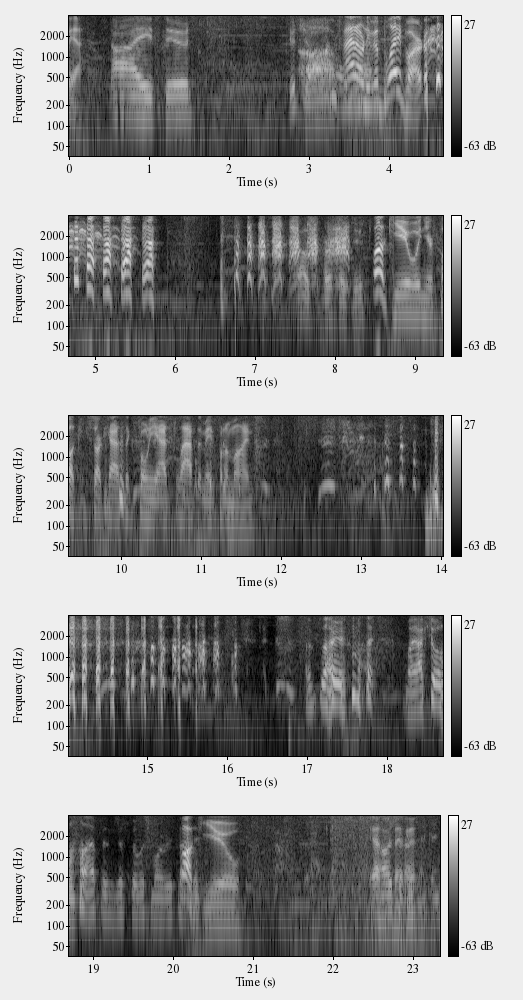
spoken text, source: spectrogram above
yeah. Nice, dude. Good job. I don't even play Bard. that was perfect, dude. Fuck you and your fucking sarcastic, phony ass laugh that made fun of mine. I'm sorry. My, my actual laugh is just so much more retarded. Fuck you. Yeah, Oh I'm shit, taking I'm it. taking.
